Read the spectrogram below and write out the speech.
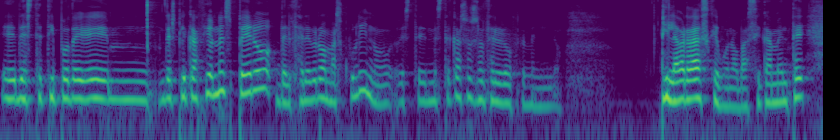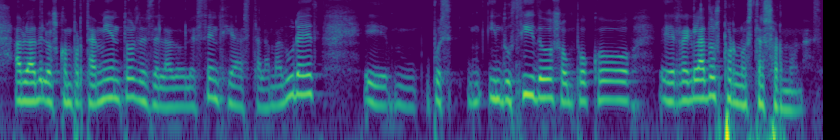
eh, de este tipo de, mm, de, explicaciones, pero del cerebro masculino, este, en este caso es el cerebro femenino. Y la verdad es que, bueno, básicamente habla de los comportamientos desde la adolescencia hasta la madurez, eh, pues inducidos o un poco eh, reglados por nuestras hormonas.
